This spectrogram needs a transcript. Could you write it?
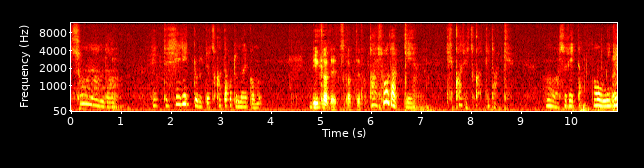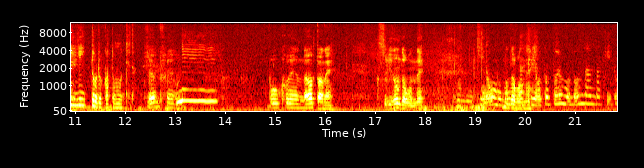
そうなんだ。えデシリットルって使ったことないかも。理科で使ってた。あそうだっけ。理科で使ってたっけ。もう忘れた。もうミリリットルかと思ってた。ジャン君ね膀胱炎治ったね薬飲んだもんね。昨日も飲んまだし、一昨日も飲んだんだけど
